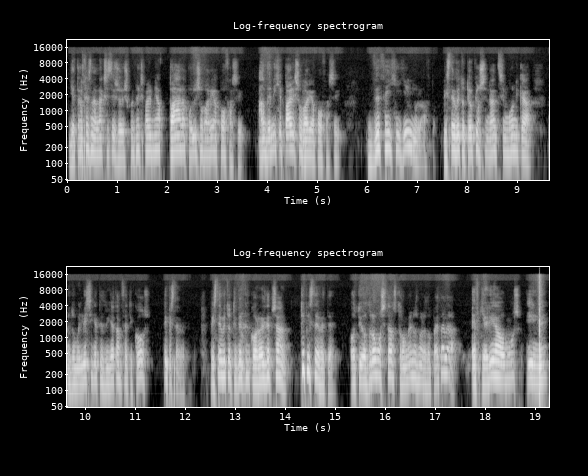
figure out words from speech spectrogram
Γιατί αν θες να αλλάξεις τη ζωή σου, πρέπει να έχεις πάρει μια πάρα πολύ σοβαρή απόφαση. Αν δεν είχε πάρει σοβαρή απόφαση, δεν θα είχε γίνει όλο αυτό. Πιστεύετε ότι όποιον συνάντησε η Μόνικα να το μιλήσει για τη δουλειά ήταν θετικός, τι πιστεύετε; Πιστεύετε ότι δεν την κορόιδεψαν, τι πιστεύετε; Ότι ο δρόμος ήταν στρωμένος με ροδοπέταλα; Ευκαιρία όμως είναι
